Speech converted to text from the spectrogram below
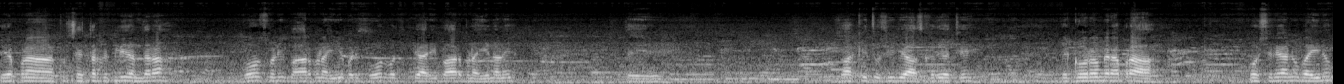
ਤੇ ਆਪਣਾ ਕੁਰਸ਼ੇਤਰ ਪਿਪਲੀ ਦੇ ਅੰਦਰ ਆ ਬਹੁਤ ਸੋਹਣੀ ਬਾਰ ਬਣਾਈ ਹੈ ਬੜੀ ਬਹੁਤ ਬਹੁਤ ਪਿਆਰੀ ਬਾਰ ਬਣਾਈ ਇਹਨਾਂ ਨੇ ਤੇ ਬਾਕੀ ਤੁਸੀਂ ਵੀ ਆ ਸਕਦੇ ਹੋ ਇੱਥੇ। ਤੇ ਗੌਰਵ ਮੇਰਾ ਭਰਾ ਪੁੱਛ ਰਿਹਾ ਨੂੰ ਬਾਈ ਨੂੰ।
